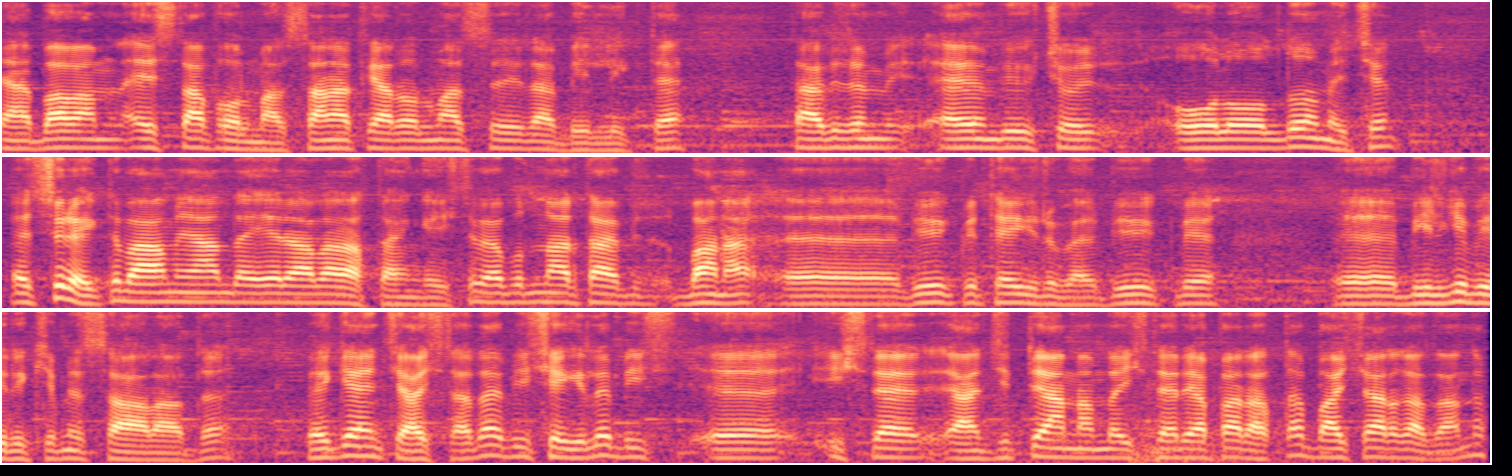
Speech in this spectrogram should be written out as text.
yani babamın esnaf olması, sanatkar olmasıyla birlikte tabii bizim evin büyük oğlu olduğum için e, sürekli babamın yanında yer alaraktan geçti ve bunlar tabii bana e, büyük bir tecrübe, büyük bir e, bilgi birikimi sağladı ve genç yaşta da bir şekilde bir e, işler yani ciddi anlamda işler yaparak da başarı kazandım.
